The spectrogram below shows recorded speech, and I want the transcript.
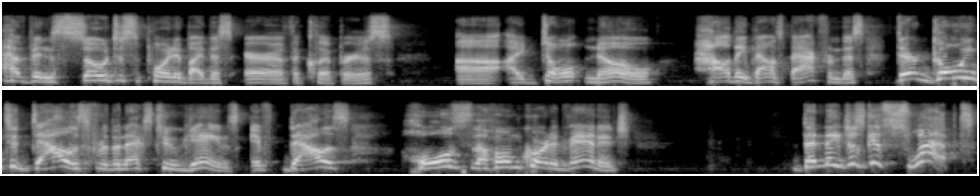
have been so disappointed by this era of the Clippers. Uh, I don't know how they bounce back from this. They're going to Dallas for the next two games. If Dallas holds the home court advantage, then they just get swept.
